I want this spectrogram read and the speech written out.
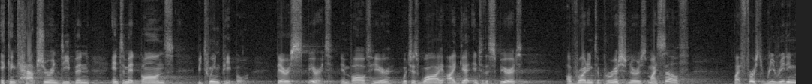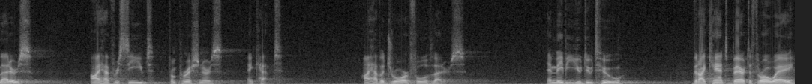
It can capture and deepen intimate bonds between people. There is spirit involved here, which is why I get into the spirit of writing to parishioners myself by first rereading letters I have received from parishioners and kept. I have a drawer full of letters, and maybe you do too, that I can't bear to throw away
